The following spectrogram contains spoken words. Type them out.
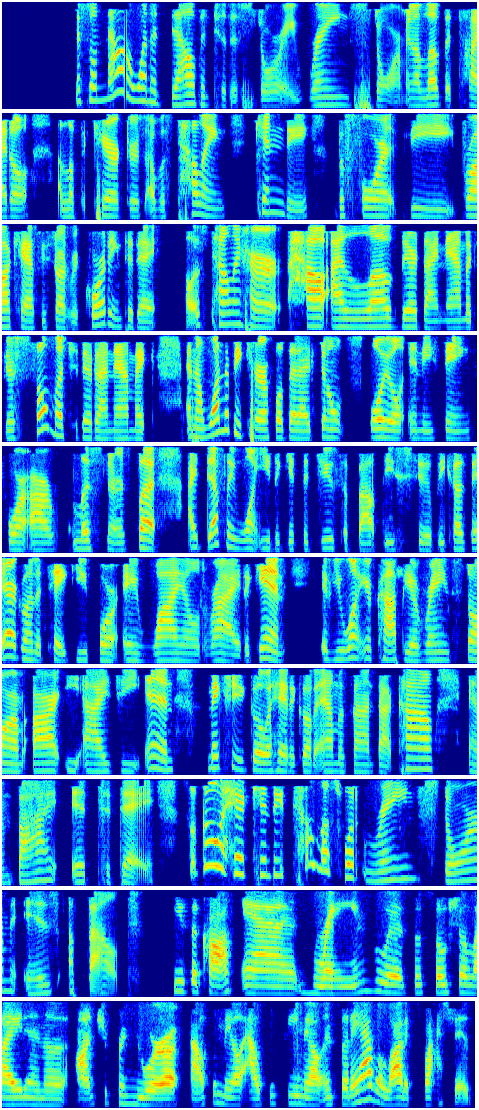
And so now I want to delve into this story, Reign Storm. And I love the title. I love the characters. I was telling Kendy before the broadcast we started recording today, I was telling her how I love their dynamic. There's so much of their dynamic, and I want to be careful that I don't spoil anything for our listeners, but I definitely want you to get the juice about these two because they are going to take you for a wild ride. Again, if you want your copy of Reign Storm, R-E-I-G-N, make sure you go ahead and go to Amazon.com and buy it today. So go ahead, Kendy, tell us what Reign Storm is about. He's a cop, and Reign, who is a socialite and an entrepreneur, alpha male, alpha female, and so they have a lot of clashes.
